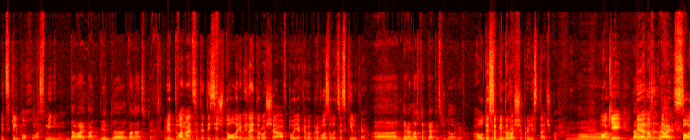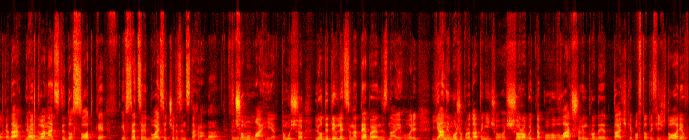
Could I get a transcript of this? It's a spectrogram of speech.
від скількох у вас мінімум? Давай так, від е, 12. Від 12 тисяч доларів і найдорожче авто, яке ви привозили, це скільки? Е, 95 тисяч доларів. О, ти собі дорожче привіз тачку. Ну, Окей, давай, 90, давай. давай, сотка, да? Да. Від 12 до сотки, і все це відбувається через інстаграм. Да, В чому магія? Тому що люди дивляться на тебе, не знаю, і говорять: я не можу продати нічого. Що робить такого влад, що він продає тачки по 100 тисяч доларів,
